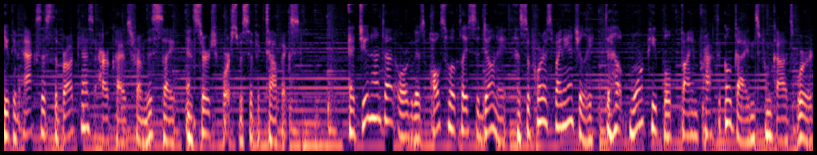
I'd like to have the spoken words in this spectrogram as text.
you can access the broadcast archives from this site and search for specific topics. At junehunt.org, there's also a place to donate and support us financially to help more people find practical guidance from God's Word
